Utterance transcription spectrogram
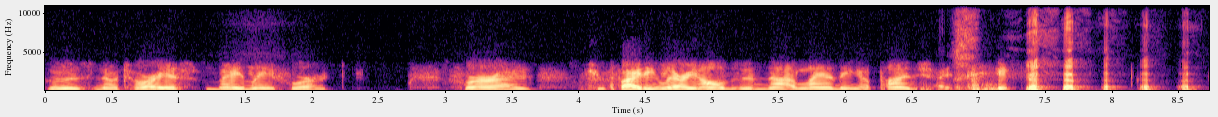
who is notorious mainly for for uh, fighting Larry Holmes and not landing a punch, I think.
